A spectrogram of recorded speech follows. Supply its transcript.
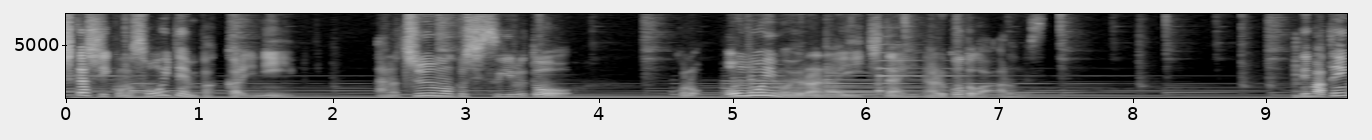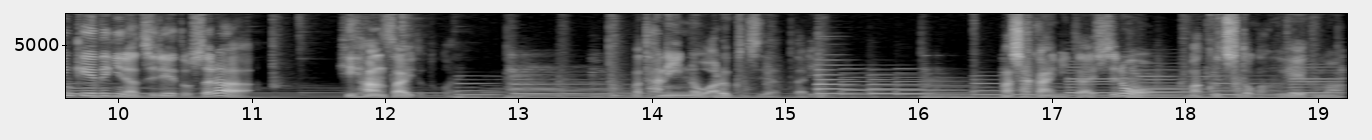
す。しかし、この相違点ばっかりにあの注目しすぎると、この思いもよらない事態になることがあるんです。で、まあ、典型的な事例としたら、批判サイトとかね、まあ、他人の悪口であったり、まあ、社会に対しての、まあ、口とか不平不満、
